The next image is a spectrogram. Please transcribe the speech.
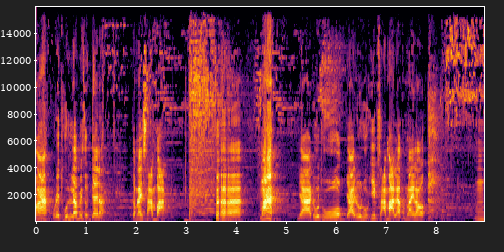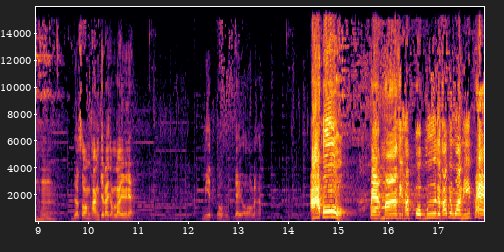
มากูได้ทุนแล้วไม่สนใจแล้วกำไรสามบาท มาอย่าดูถูก อย่าดูถูกยี่สามบาทแล้วกำไรเรา อือหือเดี๋ยวสองครั้งจะได้กำไรไหมเนี่ยมิดโอ้ใจออกแล้วครับอ้าวแปะมาสิครับปบมือสิครับจังหวะนี้แปะ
